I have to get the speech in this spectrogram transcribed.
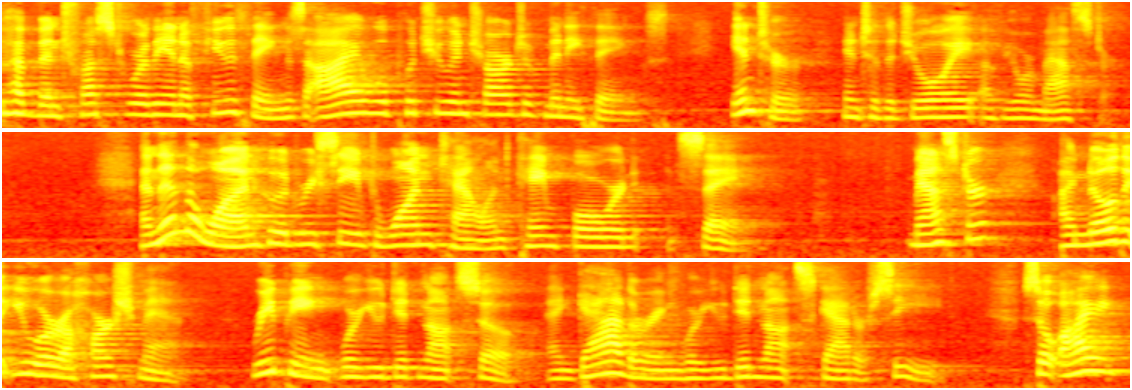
have been trustworthy in a few things. I will put you in charge of many things. Enter into the joy of your master. And then the one who had received one talent came forward, saying, Master, I know that you are a harsh man, reaping where you did not sow, and gathering where you did not scatter seed. So I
